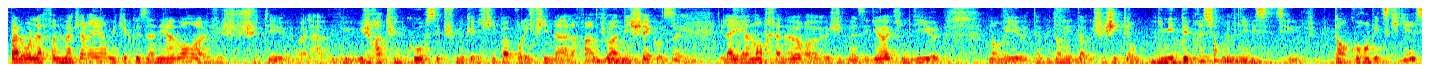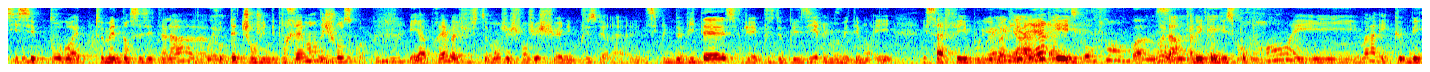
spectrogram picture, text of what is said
pas loin de la fin de ma carrière, mais quelques années avant, je- j'étais, voilà, je rate une course et puis je me qualifie pas pour les finales. Enfin, tu vois, un échec aussi. Oui. Et là, il y a un entraîneur, Gilles Mazega, qui me dit Non, mais t'as vu dans l'état. J'étais en limite dépression. Il me dit. Mais t'as encore envie de skier Si c'est pour être- te mettre dans ces états-là, il Oui. faut peut-être changer vraiment des choses. quoi. Mhm. Et après, bah, justement, j'ai changé. Je suis allée plus vers la- les disciplines de vitesse, où j'avais plus de plaisir et, je me mettais moins, et, et ça a fait évoluer Ouais, ma carrière. Avec un Et, discours franc, quoi. aussi. voilà, avec un discours franc et voilà, et que, mais,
